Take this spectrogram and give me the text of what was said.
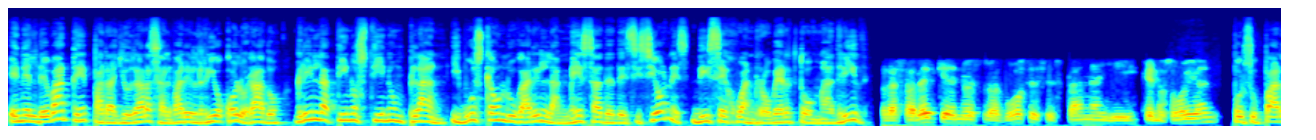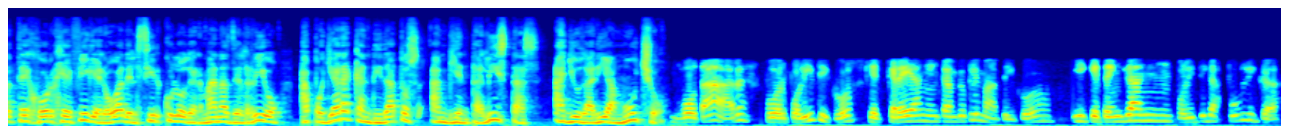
En el debate para ayudar a salvar el río Colorado, Green Latinos tiene un plan y busca un lugar en la mesa de decisiones, dice Juan Roberto Madrid. Para saber que nuestras voces están allí, que nos oigan. Por su parte, Jorge Figueroa del Círculo de Hermanas del Río, apoyar a candidatos ambientalistas ayudaría mucho. Votar por políticos que crean en cambio climático y que tengan políticas públicas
